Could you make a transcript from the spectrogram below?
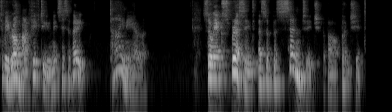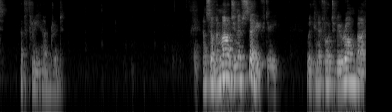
to be wrong by 50 units is a very tiny error. So we express it as a percentage of our budget of 300. And so the margin of safety, we can afford to be wrong by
